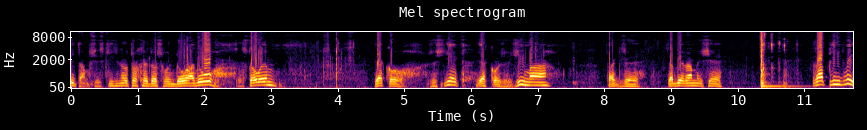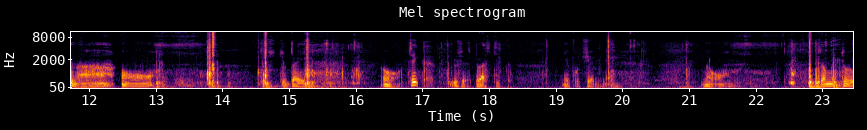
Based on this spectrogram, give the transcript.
Witam wszystkich. No trochę doszłem do ładu ze stołem. Jako, że śnieg, jako, że zima. Także zabieramy się za pingwina. O, coś tutaj. O, cyk. Już jest plastik. Niepotrzebny. No. Co my tu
